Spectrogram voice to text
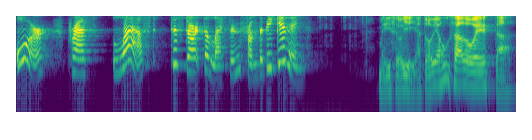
or press left to start the lesson from the beginning. Me dice, oye, ya tú habías usado esta.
